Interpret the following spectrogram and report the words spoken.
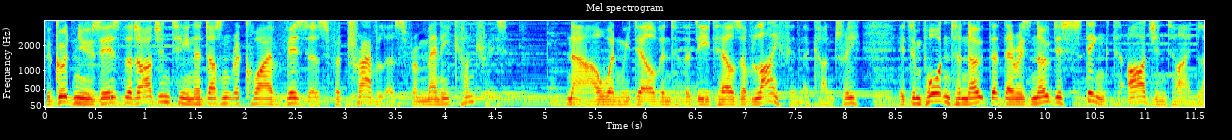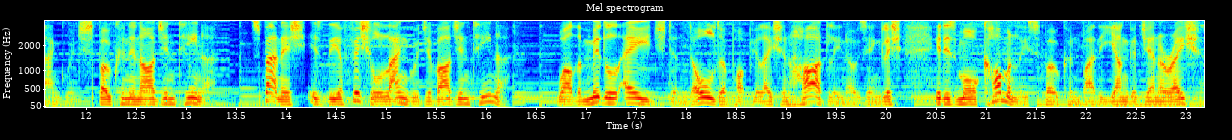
The good news is that Argentina doesn't require visas for travelers from many countries. Now, when we delve into the details of life in the country, it's important to note that there is no distinct Argentine language spoken in Argentina. Spanish is the official language of Argentina. While the middle-aged and older population hardly knows English, it is more commonly spoken by the younger generation.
